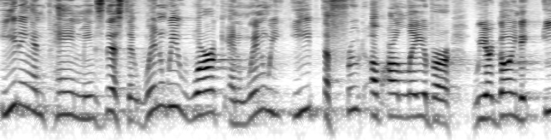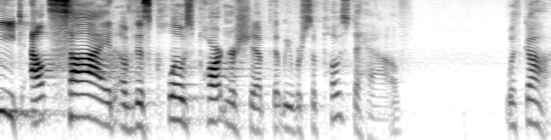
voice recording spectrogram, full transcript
eating in pain means this that when we work and when we eat the fruit of our labor, we are going to eat outside of this close partnership that we were supposed to have with God.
